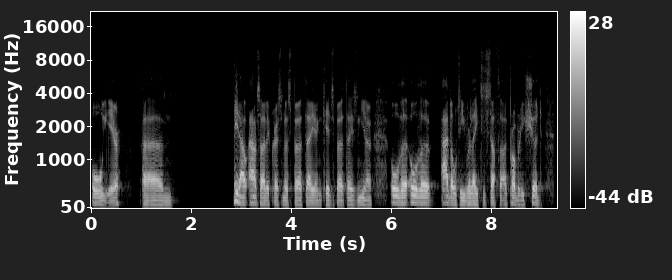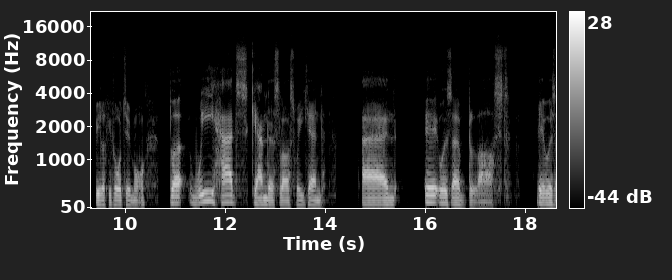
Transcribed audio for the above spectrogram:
all year. Um, you know, outside of Christmas, birthday, and kids' birthdays, and you know, all the all the adulty related stuff that I probably should be looking forward to more. But we had Scandus last weekend, and it was a blast. It was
